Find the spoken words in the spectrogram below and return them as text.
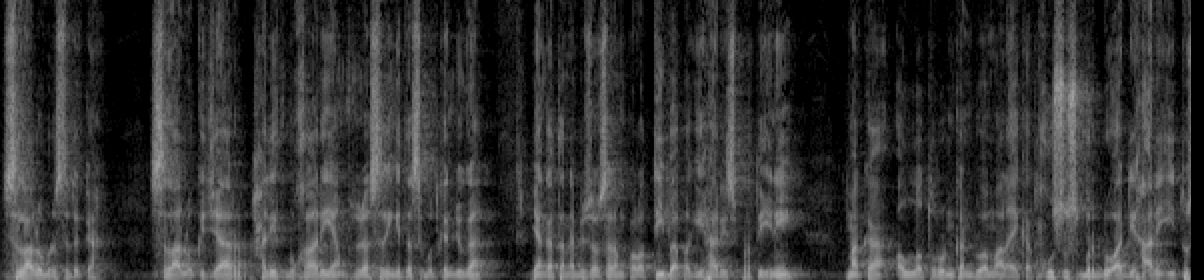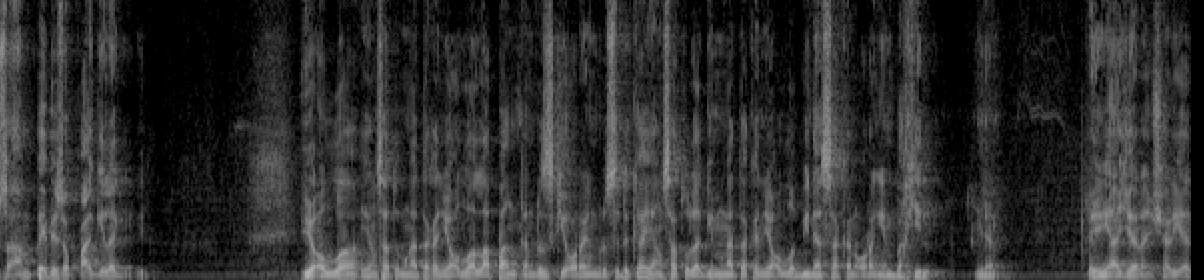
Selalu bersedekah. Selalu kejar hadis Bukhari yang sudah sering kita sebutkan juga. Yang kata Nabi SAW, kalau tiba pagi hari seperti ini, maka Allah turunkan dua malaikat khusus berdoa di hari itu sampai besok pagi lagi. Ya Allah, yang satu mengatakan, Ya Allah lapangkan rezeki orang yang bersedekah. Yang satu lagi mengatakan, Ya Allah binasakan orang yang bakhil. Ya. Ini ajaran syariat.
